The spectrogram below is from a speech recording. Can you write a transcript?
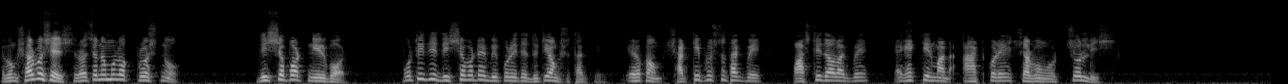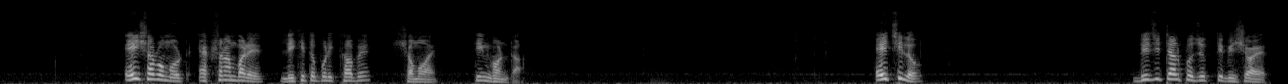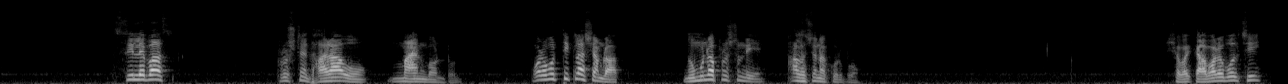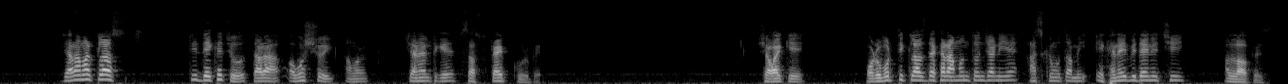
এবং সর্বশেষ, রচনামূলক প্রশ্ন, দৃশ্যপট নির্ভর। প্রতিটি দৃশ্যপটের বিপরীতে দুটি অংশ থাকবে। এরকম ষাটটি প্রশ্ন থাকবে, পাঁচটি দেওয়া লাগবে, এক একটির মান আট করে সর্বমোট চল্লিশ। এই সর্বমোট একশো নম্বরের লিখিত পরীক্ষা হবে, সময় তিন ঘণ্টা। এই ছিল ডিজিটাল প্রযুক্তি বিষয়ের সিলেবাস প্রশ্নের ধারা ও মান বন্টন পরবর্তী ক্লাসে আমরা নমুনা প্রশ্ন নিয়ে আলোচনা করব। সবাইকে আবারও বলছি, যারা আমার ক্লাসটি দেখেছ, তারা অবশ্যই আমার চ্যানেলটিকে সাবস্ক্রাইব করবে। সবাইকে পরবর্তী ক্লাস দেখার আমন্ত্রণ জানিয়ে আজকের মতো আমি এখানেই বিদায় নিচ্ছি। আল্লাহ হাফেজ।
